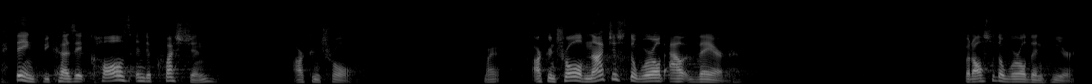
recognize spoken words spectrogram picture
I think because it calls into question our control. Right? Our control of not just the world out there, but also the world in here.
